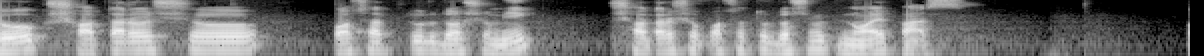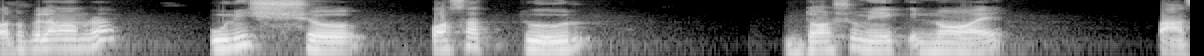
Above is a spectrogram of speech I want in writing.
যোগ সতেরোশো পঁচাত্তর দশমিক, সতেরোশো পঁচাত্তর দশমিক নয় পাঁচ। কত পেলাম আমরা? উনিশশো পঁচাত্তর দশমিক নয় পাঁচ।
